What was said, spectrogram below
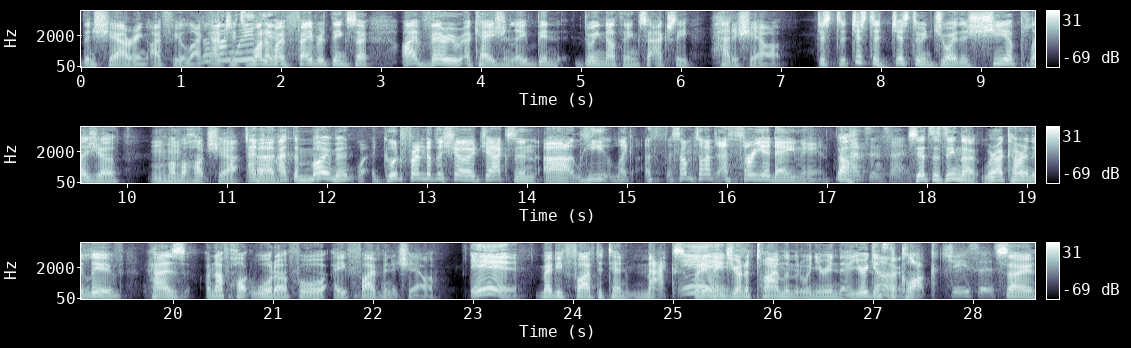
than showering. I feel like Look, I'm actually, it's with one of you. my favorite things. So I've very occasionally been doing nothing, so actually had a shower just to just to just to enjoy the sheer pleasure of a hot shower. And Uh, at the moment, A good friend of the show, Jackson. Uh, he like a th- sometimes a three a day man. oh, That's insane. see, that's the thing though. Where I currently live has enough hot water for a five minute shower. Yeah. Maybe five to ten max, but it Yeah. means you're on a time limit when you're in there. You're against No. the clock. Jesus. So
